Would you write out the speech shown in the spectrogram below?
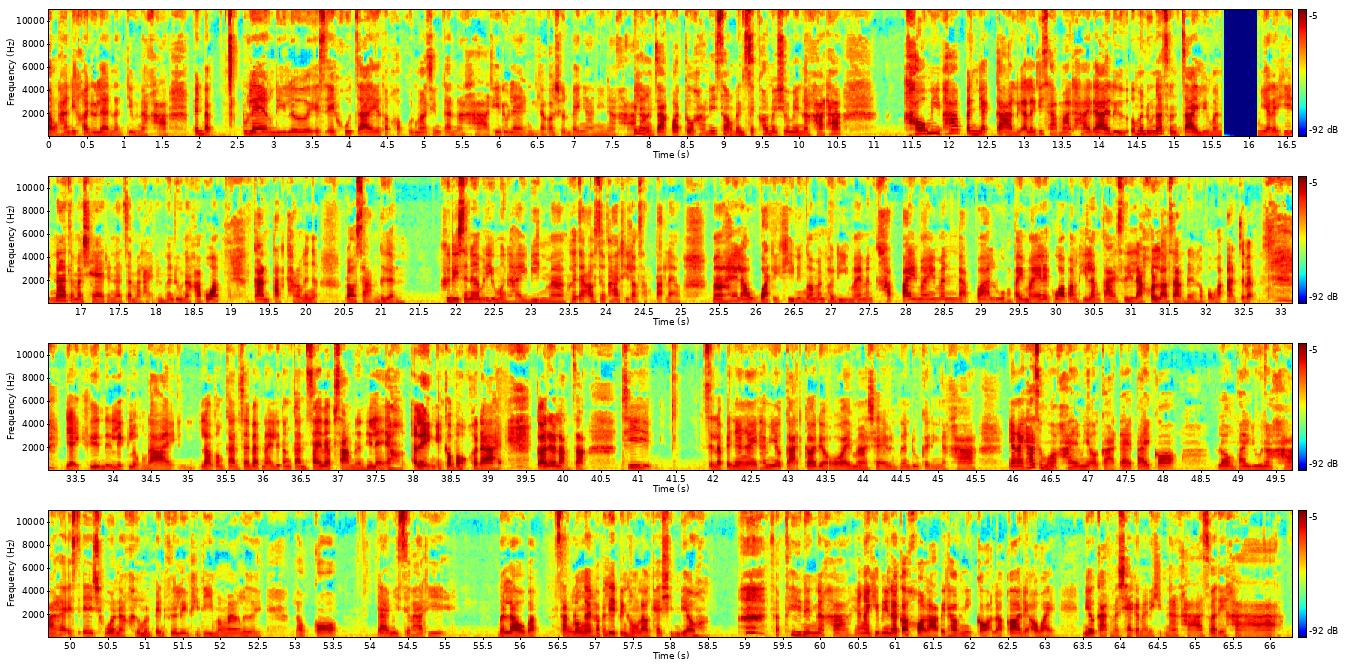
สองท่านที่คอยดูแลนัดอยู่นะคะ เป็นแบบดูแลอย่างดีเลย SA คู่ใจก็ต้องขอบคุณมากเช่นกันนะคะ ที่ดูแลอย่างดีแล้วก็ชวนไปงานนี้นะคะหลังจากวัดตัวครั้งที่ 2 เป็น second measurement นะคะ ถ้าเขามีภาพบรรยากาศหรืออะไรที่สามารถถ่ายได้หรือเออมันดูน่าสนใจหรือมัน มีอะไรที่น่าจะมาแชร์เดี๋ยวนะจะมาถ่ายเพื่อนๆดูนะคะ เพราะว่าการตัดครั้งหนึ่งอะรอ 3 เดือน คือดีไซเนอร์ไม่ได้อยู่เมืองไทยบินมา เพื่อจะเอาเสื้อผ้าที่เราสั่งตัดแล้ว มาให้เราวัดอีกทีหนึ่งว่ามันพอดีไหมมันคับไปไหมมันแบบว่าหลวมไปไหมอะไรเพราะว่าบางทีร่างกายสรีระคนเราสามเดือนเขาบอกว่าอาจจะแบบใหญ่ขึ้นหรือเล็กลงได้ เราต้องการไซส์แบบไหนหรือต้องการไซส์แบบสามเดือนที่แล้วอะไรอย่างเงี้ยก็บอกเขาได้ ก็เดี๋ยวหลังจากที่เสร็จแล้วเป็นยังไงถ้ามีโอกาสก็เดี๋ยวเอาไว้มาแชร์ให้เพื่อนๆดูกันอีกนะคะ ยังไงถ้าสมมติว่าใครมีโอกาสได้ไปก็ลองไปดูนะคะ ถ้า SA ชวนอะคือมันเป็นฟีลลิ่งที่ดีมาก ๆ เลย แล้วก็ได้มีเสื้อผ้าที่เหมือนเราแบบสั่งโรงงานเขาผลิตเป็นของเราแค่ชิ้นเดียว สักทีหนึ่งนะคะ ยังไงคลิปนี้นะก็ขอลาไปเท่านี้ก่อน แล้วก็เดี๋ยวเอาไว้มีโอกาสมาแชร์กันใหม่ในคลิปหน้าค่ะ สวัสดีค่ะ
